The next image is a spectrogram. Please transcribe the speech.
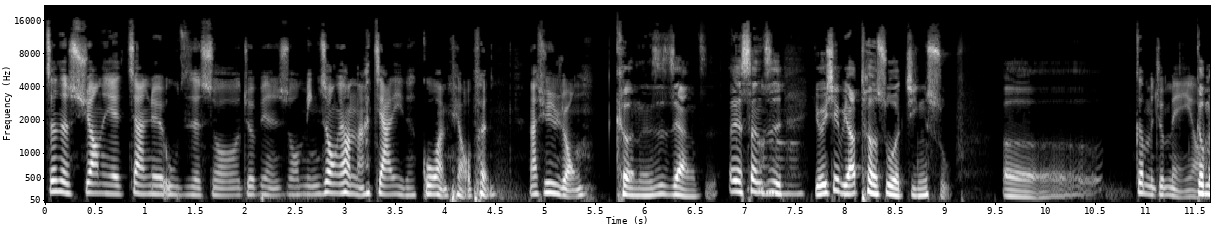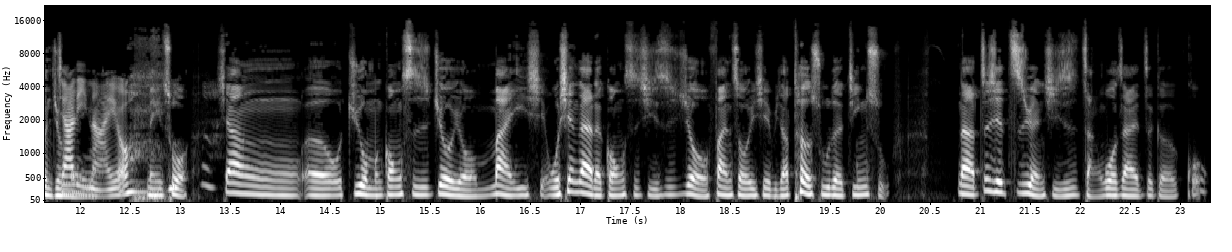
真的需要那些战略物资的时候，就变成说民众要拿家里的锅碗瓢盆 拿去熔，可能是这样子。而且甚至有一些比较特殊的金属，呃，根本就没有，根本就家里哪有？没错，像呃，我举我们公司就有卖一些，我现在的公司其实就有贩售一些比较特殊的金属。那这些资源其实掌握在这个国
